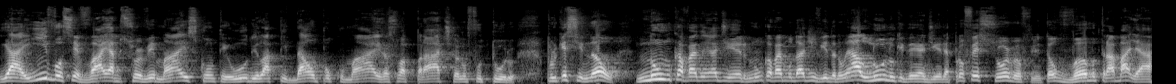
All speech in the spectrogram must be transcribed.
E aí você vai absorver mais conteúdo e lapidar um pouco mais a sua prática no futuro. Porque senão, nunca vai ganhar dinheiro, nunca vai mudar de vida. Não é aluno que ganha dinheiro, é professor, meu filho. Então vamos trabalhar.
